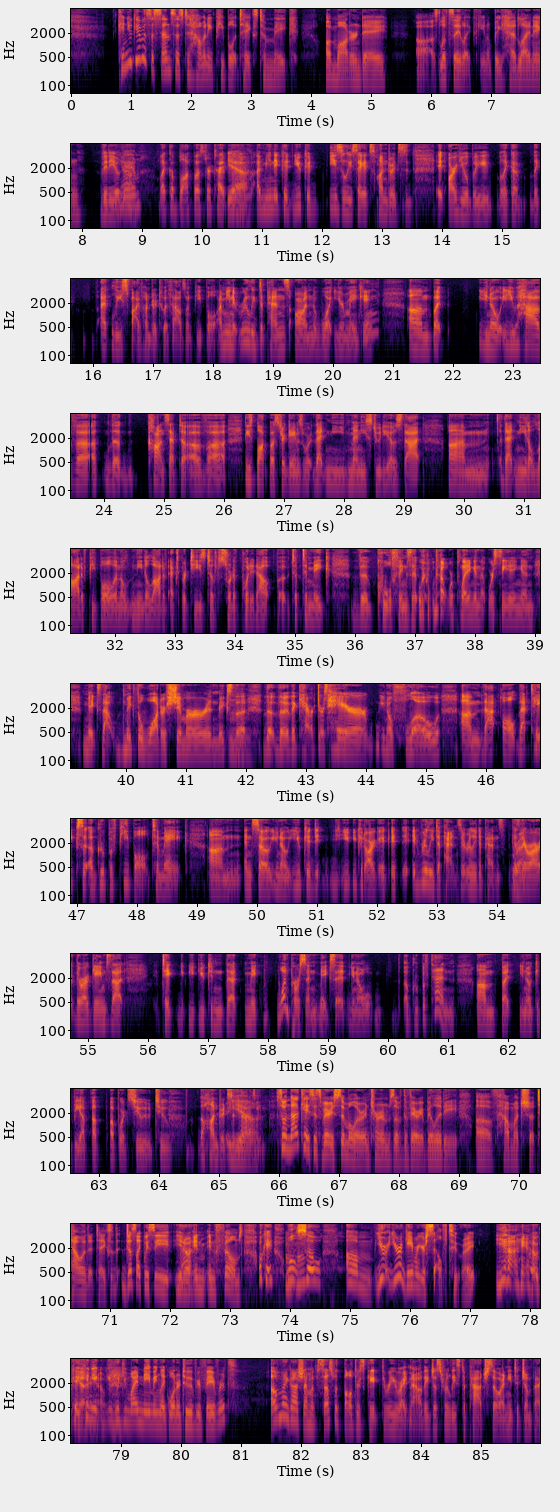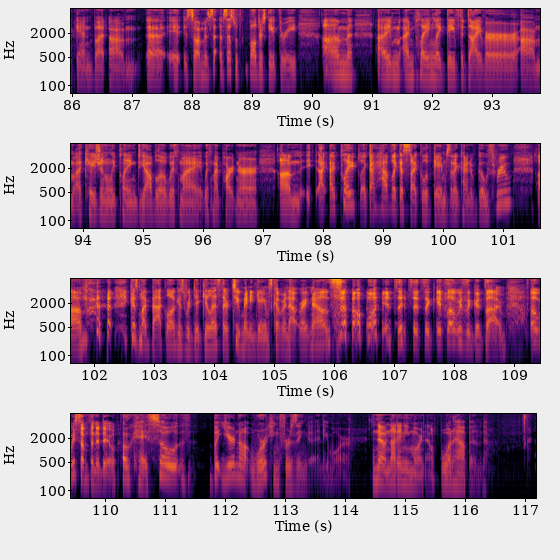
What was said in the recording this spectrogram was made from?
Can you give us a sense as to how many people it takes to make a modern day, uh, let's say like you know, big headlining video yeah. game? Like a blockbuster type yeah. game. I mean, it could you could easily say it's hundreds. It arguably like a like at least 500 to 1,000 people. I mean, it really depends on what you're making. Um, but, you know, you have uh, a, the concept of uh, these blockbuster games where, that need many studios that um, that need a lot of people and a, need a lot of expertise to sort of put it out to, to make the cool things that we're, that we're playing and that we're seeing and makes that make the water shimmer and makes mm. the, the the the character's hair you know flow um, that all that takes a group of people to make um, and so you know you could you, you could argue it, it, it really depends it really depends because right. there are there are games that take you, you, can that make one person makes it you know a group of 10 um, but you know it could be up, up upwards to to the hundreds of yeah. thousands so in that case it's very similar in terms of the variability of how much uh, talent it takes just like we see you yeah. know in in films okay well mm-hmm. so um, you're you're a gamer yourself too right yeah, Okay, yeah, can you would you mind naming like one or two of your favorites? Oh my gosh, I'm obsessed with Baldur's Gate 3 right now. They just released a patch, so I need to jump back in. But um, uh, it, so I'm obsessed with Baldur's Gate 3. Um, I'm I'm playing like Dave the Diver. Um, occasionally playing Diablo with my with my partner. Um, I, I play like I have like a cycle of games that I kind of go through because um, my backlog is ridiculous. There are too many games coming out right now, so it's it's it's a, it's always a good time. It's always something to do. Okay, so but you're not working for Zynga anymore. No, not anymore. No. What happened?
